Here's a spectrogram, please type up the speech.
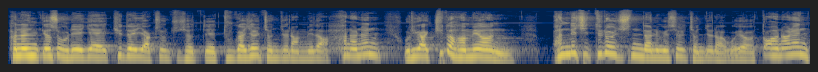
하나님께서 우리에게 기도의 약속 주셨을 때 두 가지를 전전합니다. 하나는 우리가 기도하면 반드시 들어주신다는 것을 전전하고요. 또 하나는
